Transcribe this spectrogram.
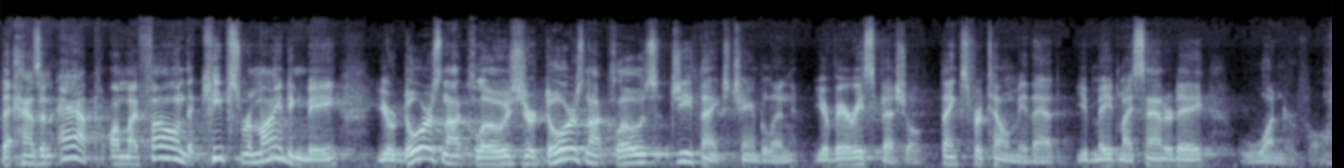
that has an app on my phone that keeps reminding me, your door's not closed, your door's not closed. Gee, thanks, Chamberlain. You're very special. Thanks for telling me that. You've made my Saturday wonderful.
